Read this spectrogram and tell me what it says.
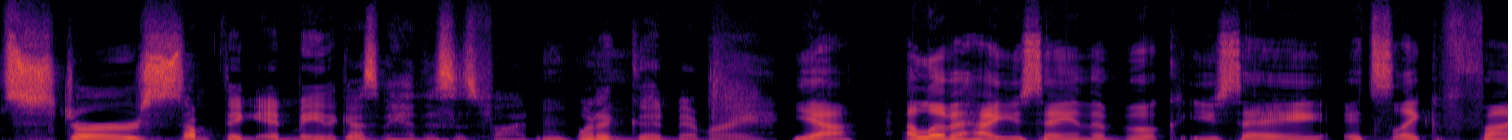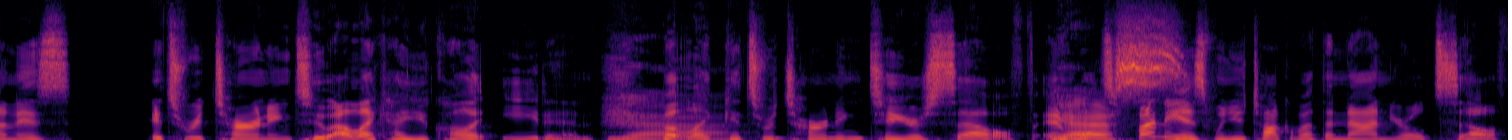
stirs something in me that goes, man, this is fun. What a Mhm. good memory. Yeah. I love it how you say in the book, you say it's like fun is it's returning to I like how you call it Eden. Yeah. But like it's returning to yourself. And Yes. what's funny is when you talk about the nine year old self,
